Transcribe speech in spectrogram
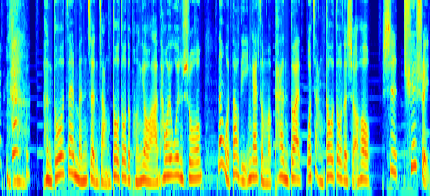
很多在门诊长痘痘的朋友啊，他会问说：“那我到底应该怎么判断我长痘痘的时候是缺水，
